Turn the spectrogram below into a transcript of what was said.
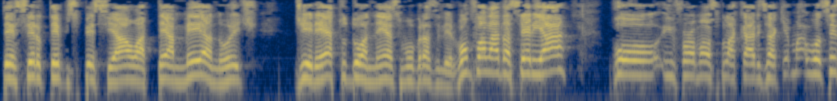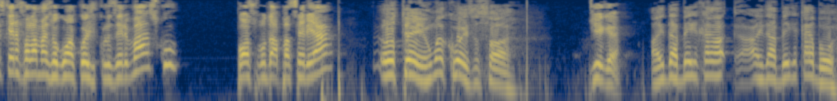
terceiro tempo especial até a meia-noite, direto do Onésimo Brasileiro. Vamos falar da Série A. Vou informar os placares aqui. Vocês querem falar mais alguma coisa de Cruzeiro e Vasco? Posso mudar para Série A? Eu tenho uma coisa só. Diga. Ainda bem que, ainda bem que acabou.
